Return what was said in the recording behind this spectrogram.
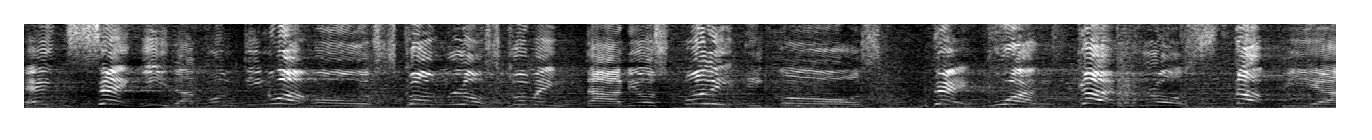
Enseguida continuamos con los comentarios políticos de Juan Carlos Tapia.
